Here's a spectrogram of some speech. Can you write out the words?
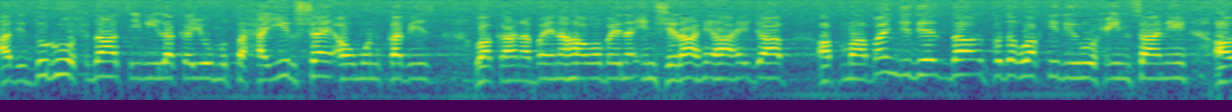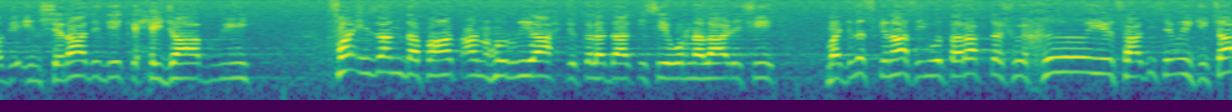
د ده روح داسی وی لکه یو متحیر شی او منقبض وکان بینها و بین انشراحها حجاب او په مابین د دی په دغه وخت کی د روح انسانی او د انشراح د دی کی حجاب وی فاذا اندفعت عنه الریاح چی کله دا کیسې ورنه لاړې شی مجلس کی ناست یو طرف ته شو ښه یې سادی سه وی چی چا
